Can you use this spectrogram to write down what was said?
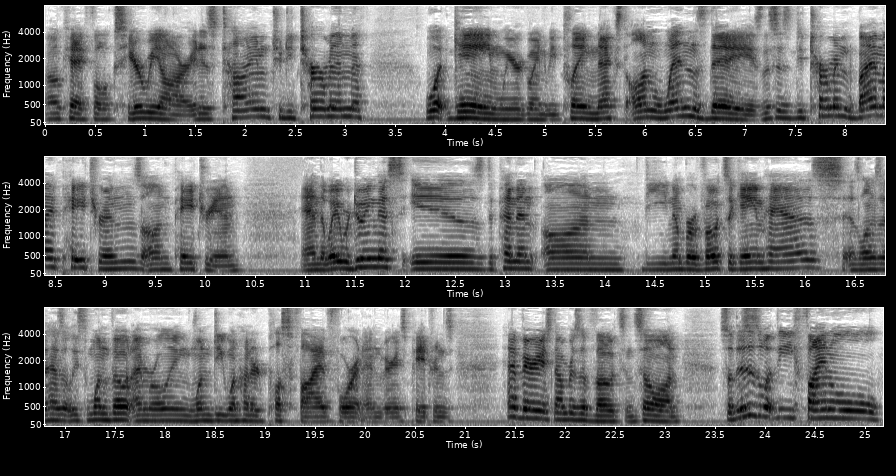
Okay, folks, here we are. It is time to determine what game we are going to be playing next on Wednesdays. This is determined by my patrons on Patreon. And the way we're doing this is dependent on the number of votes a game has. As long as it has at least one vote, I'm rolling 1d100 plus 5 for it, and various patrons have various numbers of votes and so on. So this is what the final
